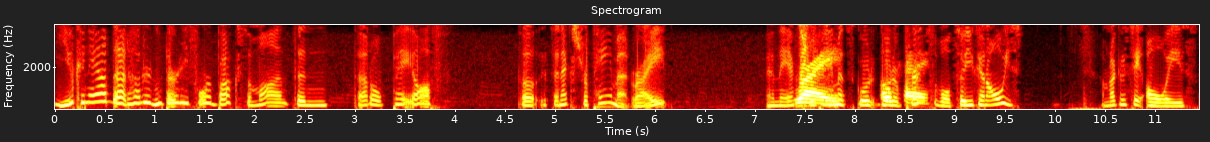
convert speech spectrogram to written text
You can add that 134 bucks a month and that'll pay off the, it's an extra payment, right? And the extra right. payments go, go okay. to principal. So you can always I'm not going to say always,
